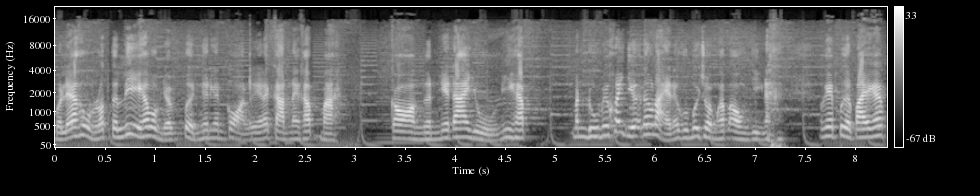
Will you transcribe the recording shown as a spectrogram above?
หมดแล้วครับผมลอตเตอรี่ครับผม เดี๋ยวเปิดเงินกันก่อนเลยแล้วกันนะครับ มา ก็เงินเนี่ยได้อยู่นี่ครับ มันดูไม่ค่อยเยอะเท่าไหร่นะคุณผู้ชมครับ เอาจริงนะ โอเค เปิดไปครับ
